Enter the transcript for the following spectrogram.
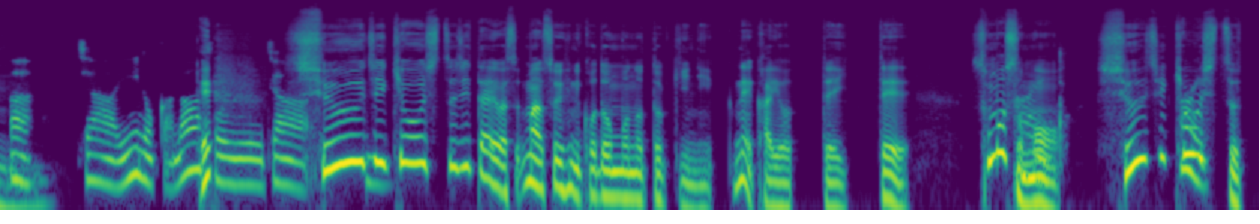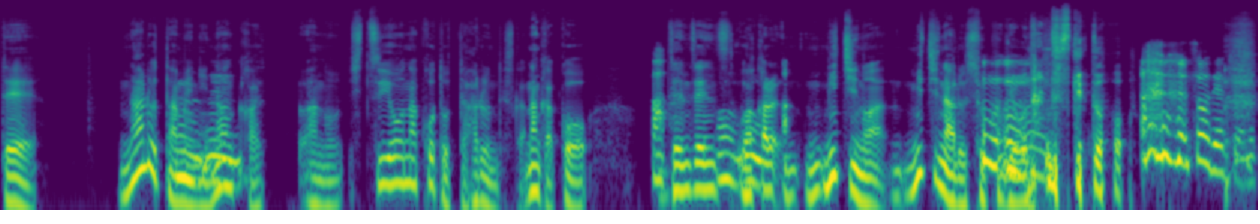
うん。あじゃあいいのかな？えそういうじゃあ習字教室自体は、まあそういうふうに子供の時にね通っていってそもそはも習字教室ってなるためになんか、あの必要なことってあるんですか？なんかこうあ全然うんうん。わから、あ。未知の未知なる職業なんですけど、そうですよね、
